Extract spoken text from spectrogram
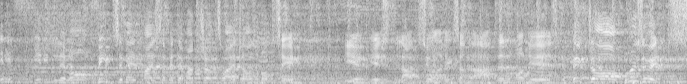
In Le Mans, Vize-Weltmeister mit der Mannschaft 2010. Hier ist Lazio Alexander Hartl und hier ist Viktor Brüsewitz.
